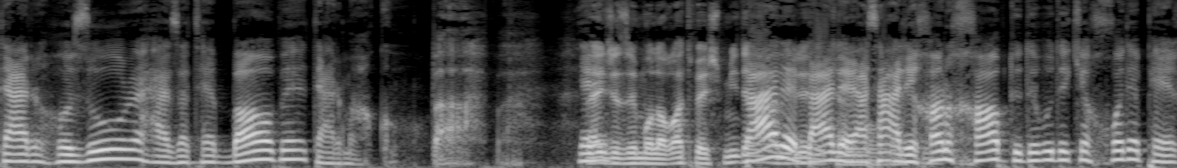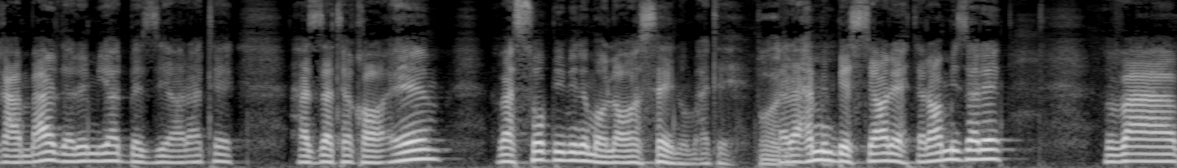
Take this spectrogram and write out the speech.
در حضور حضرت باب در ماکو. به به. یعنی- اجازه ملاقات بهش میدن بله بله. اصلا. علی خان خواب دیده بوده که خود پیغمبر داره میاد به زیارت حضرت قائم و صبح می‌بینه مولا حسین اومده. برای همین بسیار احترام می‌ذاره و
